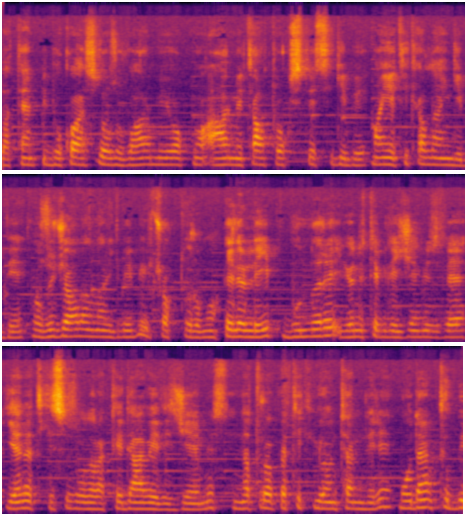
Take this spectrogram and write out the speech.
latent bir doku asidozu var mı yok mu, ağır metal toksitesi gibi, manyetik alan gibi, bozucu alanlar gibi birçok durumu belirleyip bunları yönetebileceğimiz ve yan etkisiz olarak tedavi edeceğimiz naturopatik yöntemleri modern tıbbi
